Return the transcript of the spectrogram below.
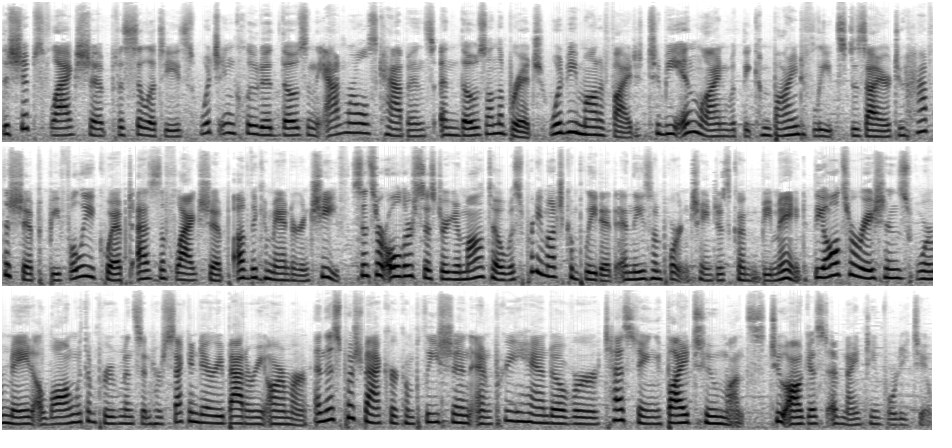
the ship's flagship facilities, which included those in the admiral's cabins and those on the bridge, would be modified to be in line with the combined fleet's desire to have the ship be fully equipped as the flagship of the commander in chief, since her older sister Yamato was pretty much completed and these important changes couldn't be made. The alterations were made along with improvements in her secondary battery armor, and this pushed back her completion and pre handover testing by two months to August of 1942.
